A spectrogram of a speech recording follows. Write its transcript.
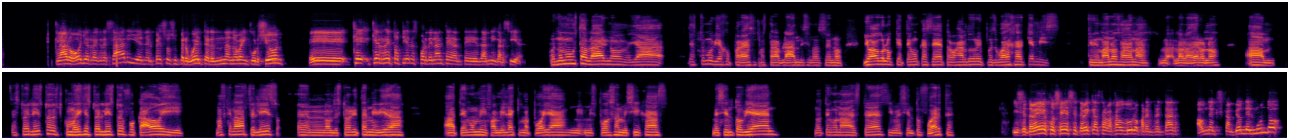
claro, oye, regresar y en el peso super welter, en una nueva incursión, eh, ¿qué, ¿qué reto tienes por delante ante Dani García? Pues no me gusta hablar, no, ya ya estoy muy viejo para eso, para estar hablando y si no no. Yo hago lo que tengo que hacer, trabajar duro y pues voy a dejar que mis, que mis manos hagan la, la, ¿no? estoy listo, como dije, estoy listo, enfocado y más que nada feliz en donde estoy ahorita en mi vida. Uh, tengo mi familia que me apoya, mi, mi, esposa, mis hijas. Me siento bien, no tengo nada de estrés y me siento fuerte. Y se te ve, José, se te ve que has trabajado duro para enfrentar a un ex campeón del mundo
